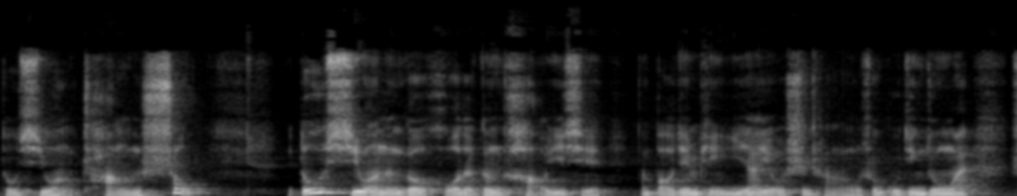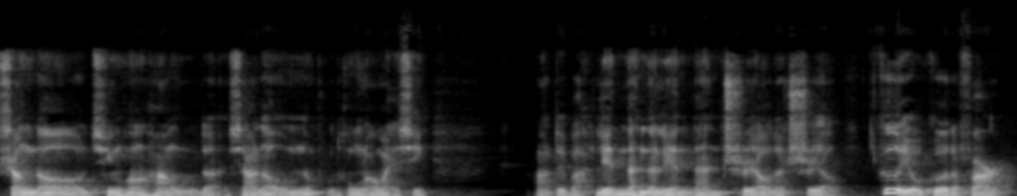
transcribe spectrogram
都希望长寿，都希望能够活得更好一些。那保健品依然有市场。我说古今中外，上到秦皇汉武的，下到我们的普通老百姓，啊，对吧？炼丹的炼丹，吃药的吃药，各有各的法儿。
